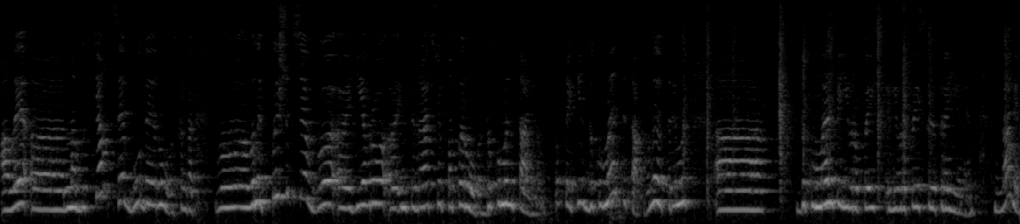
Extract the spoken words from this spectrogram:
але е, набуття це буде, ну скажімо так, вони впишуться в е, євроінтеграцію паперово, документально. Тобто якісь документи так, вони отримують документи європейсь- європейської країни. Далі.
